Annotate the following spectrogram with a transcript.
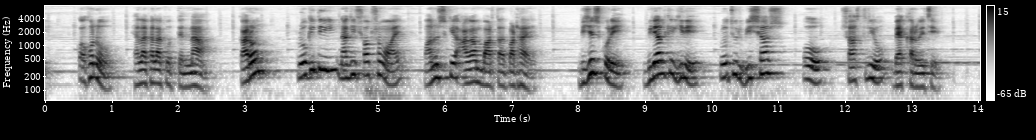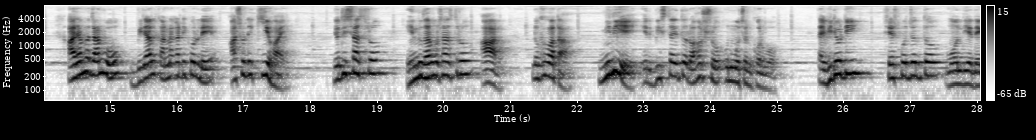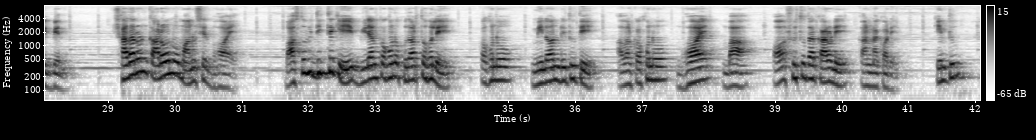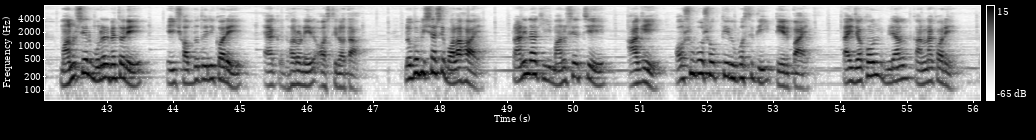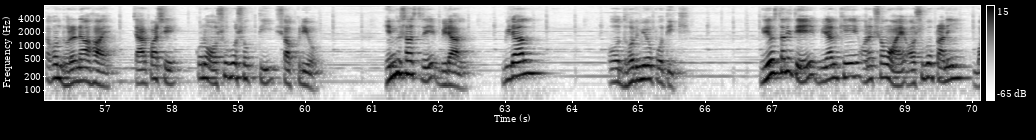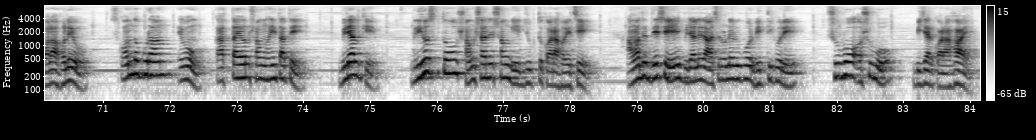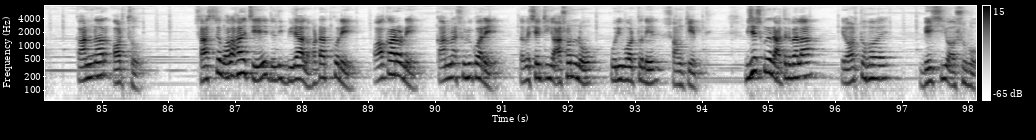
কখনো হেলাফেলা করতেন না। কারণ প্রকৃতি নাকি সবসময় মানুষকে আগাম বার্তা পাঠায়? বিশেষ করে বিড়ালকে ঘিরে প্রচুর বিশ্বাস ও শাস্ত্রীয় ব্যাখ্যা রয়েছে। আজ আমরা জানব বিড়াল কান্নাকাটি করলে আসলে কি হয়? জ্যোতিষশাস্ত্র, হিন্দু ধর্মশাস্ত্র আর লোককথা মিলিয়ে এর বিস্তারিত রহস্য উন্মোচন করব। তাই ভিডিওটি শেষ পর্যন্ত মন দিয়ে দেখবেন। সাধারণ কারণ ও মানুষের ভয়। বাস্তবিক দিক থেকে বিড়াল কখনো ক্ষুধার্ত হলে, কখনো মিলন ঋতুতে, আবার কখনো ভয় বা অসুস্থতার কারণে কান্না করে। কিন্তু মানুষের মনের ভেতরে এই শব্দ তৈরি করে এক ধরনের অস্থিরতা। লোকবিশ্বাসে বলা হয়, প্রাণী নাকি মানুষের চেয়ে আগে অশুভ শক্তির উপস্থিতি টের পায়। তাই যখন বিড়াল কান্না করে, তখন ধরে নেওয়া হয়, চারপাশে কোনো অশুভ শক্তি সক্রিয়। হিন্দু শাস্ত্রে বিড়াল বিড়াল ও ধর্মীয় প্রতীক। গৃহস্থালিতে বিড়ালকে অনেক সময় অশুভ প্রাণী বলা হলেও স্কন্দপুরাণ এবং কাত্তায়ন সংহিতাতে বিড়ালকে গৃহস্থ সংসারের সঙ্গে যুক্ত করা হয়েছে। আমাদের দেশে বিড়ালের আচরণের উপর ভিত্তি করে শুভ অশুভ বিচার করা হয়। কান্নার অর্থ, শাস্ত্রে বলা হয়েছে, যদি বিড়াল হঠাৎ করে অকারণে কান্না শুরু করে, তবে সেটি আসন্ন পরিবর্তনের সংকেত। বিশেষ করে রাতের বেলা এর অর্থ হয় বেশি অশুভ।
